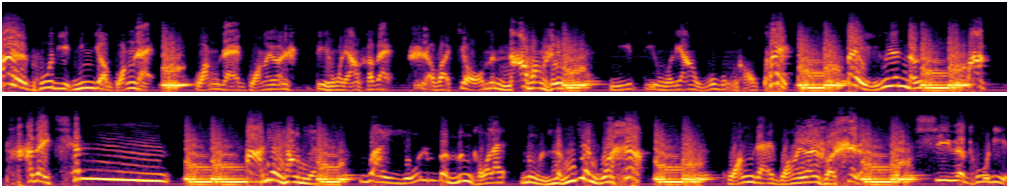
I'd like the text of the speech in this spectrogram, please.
二徒弟名叫广斋。广斋、广元弟兄俩何在？师傅叫我们哪方使用？你弟兄俩武功好，快带领人等把。打在前大殿上面，万一有人奔门口来，弄冷箭给我射。广斋广元说是，其余徒弟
